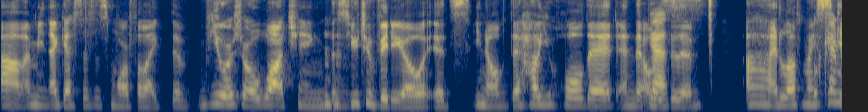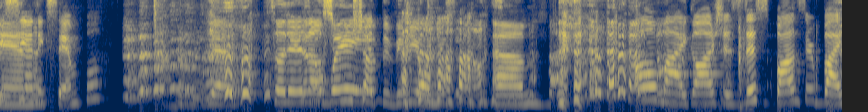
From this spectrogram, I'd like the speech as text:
um, I mean, I guess this is more for like the viewers who are watching this Mhm. YouTube video. It's you know the how you hold it, and the always do the. Yes. Ah, I love my Oh, skin. can we see an example? Yes. So there's I'll a way. screenshot the video and use it on Um, oh my gosh, is this sponsored by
